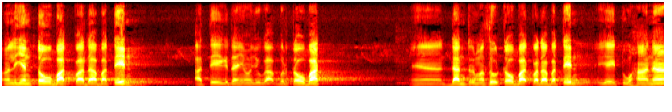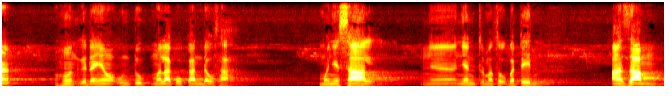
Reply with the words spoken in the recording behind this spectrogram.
alian taubat pada batin. Hati kita yang juga bertaubat. Ya, dan termasuk taubat pada batin iaitu hana hun katanya untuk melakukan dosa menyesal. Ya, yang termasuk batin azam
